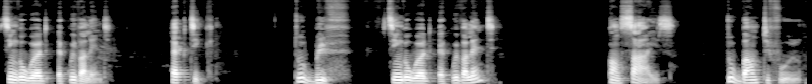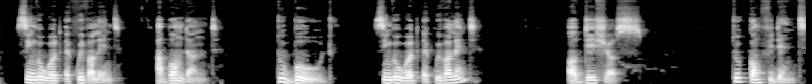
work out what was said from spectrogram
single word equivalent, hectic. Too brief, single word equivalent, concise. Too bountiful, single word equivalent, abundant. Too bold, single word equivalent, audacious. Too confident,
